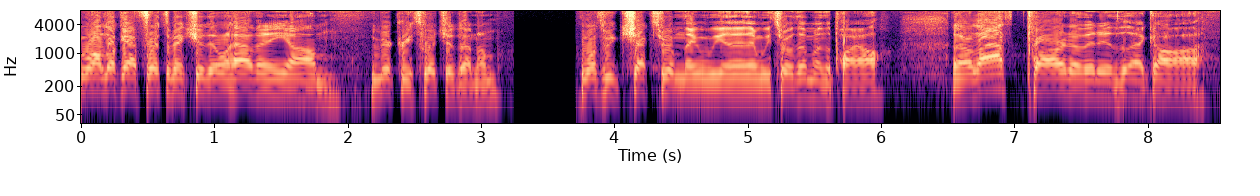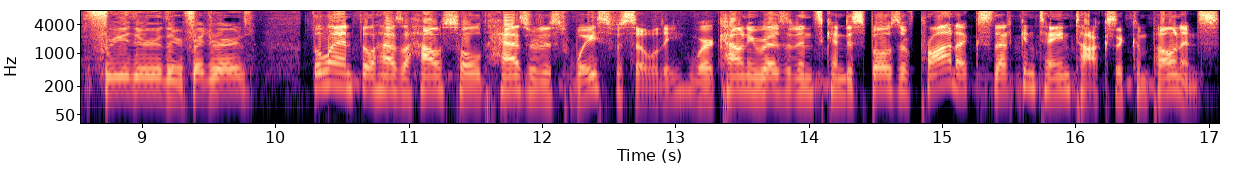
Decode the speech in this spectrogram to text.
want to look at first to make sure they don't have any um, mercury switches in them. Once we check through them, then we, then we throw them in the pile. And our last part of it is like uh, freezers and refrigerators. The landfill has a household hazardous waste facility where county residents can dispose of products that contain toxic components.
